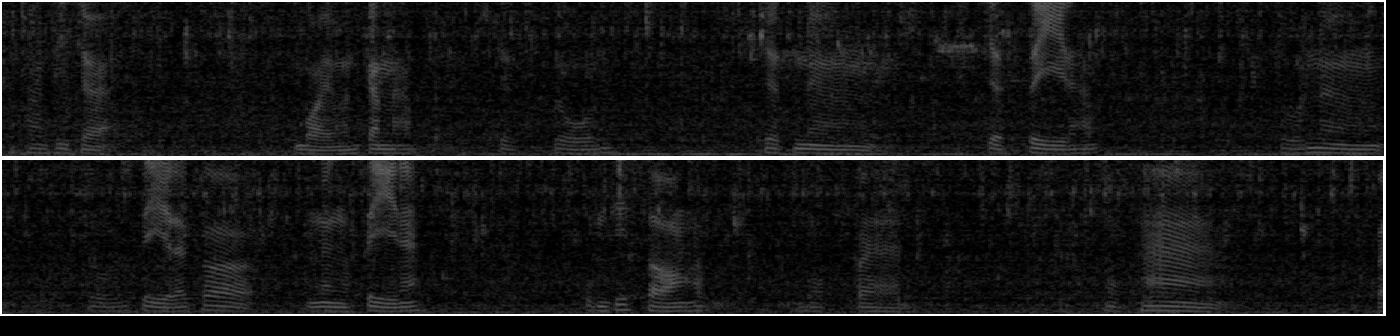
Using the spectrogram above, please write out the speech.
ค่อนข้างที่จะบ่อยเหมือนกันนะครับเจ็ดศูนย์เจ็ดหนึ่งเจ็ดสี่นะครับศูนย์หนึ่งศูนย์สี่แล้วก็หนึ่งสี่นะกลุ่มที่สองครับหกแปดหกห้าแป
